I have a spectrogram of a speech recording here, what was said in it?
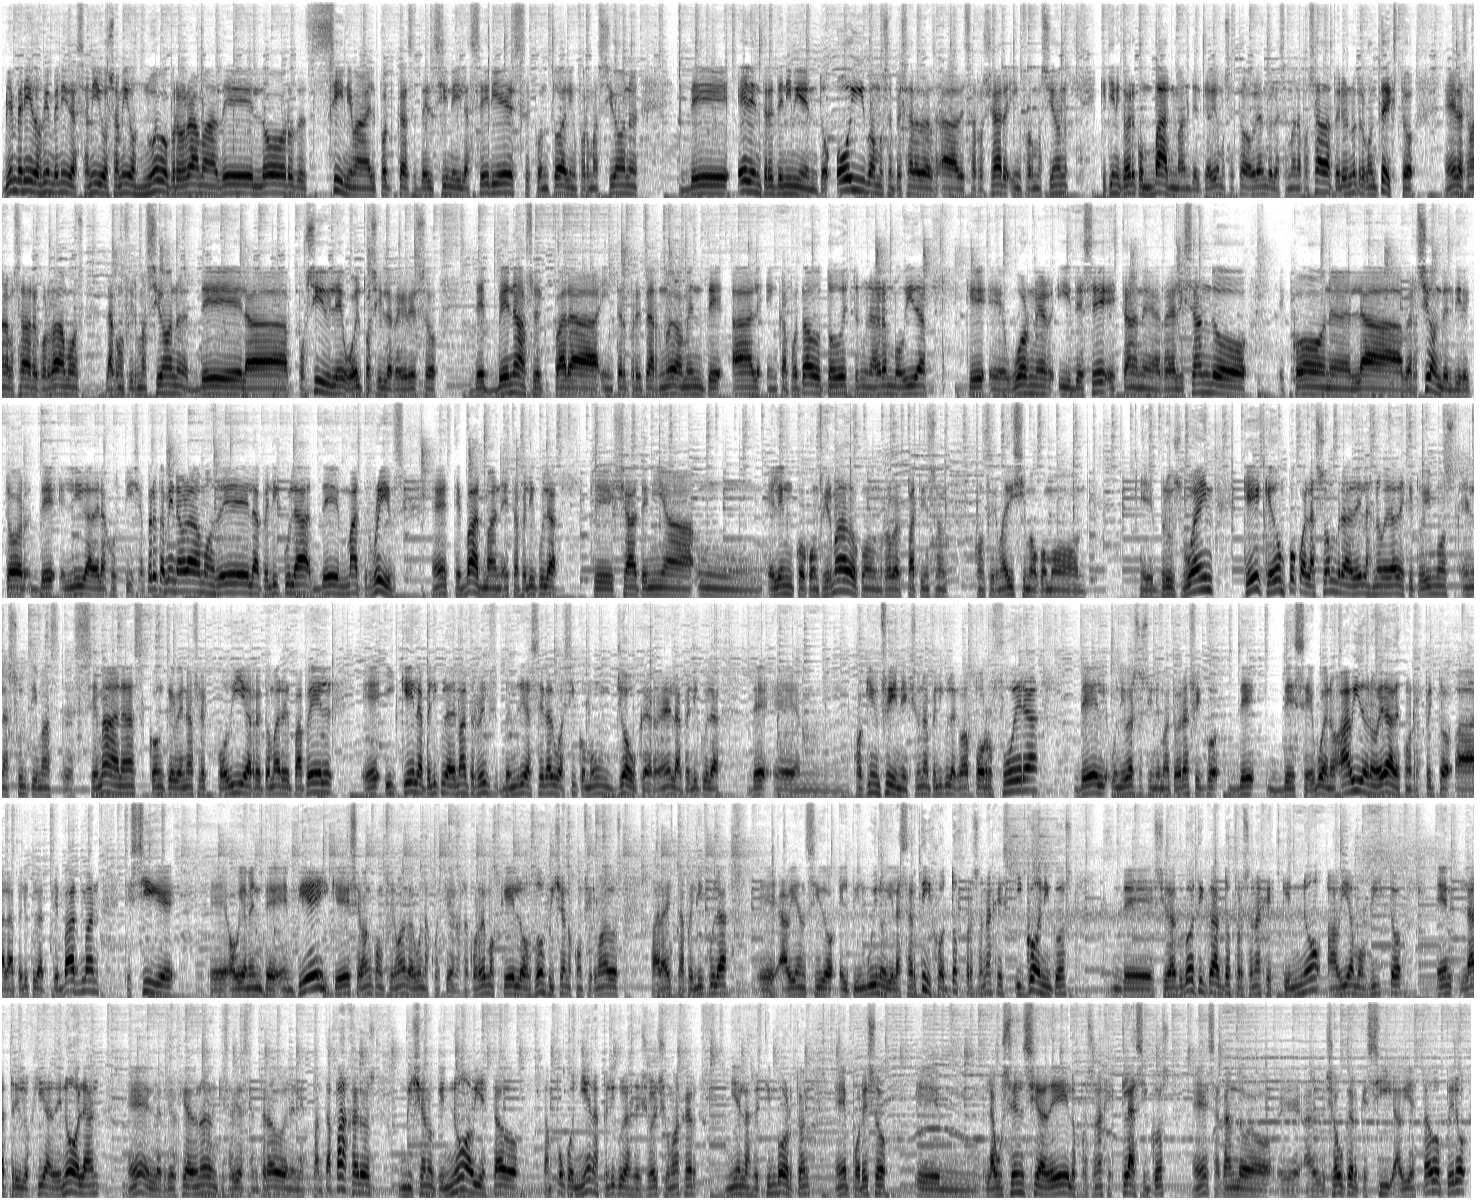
Bienvenidos, bienvenidas amigos, amigos, nuevo programa de Lord Cinema, el podcast del cine y las series con toda la información de el entretenimiento. Hoy vamos a empezar a, desarrollar información que tiene que ver con Batman, del que habíamos estado hablando la semana pasada, pero en otro contexto. ¿eh? La semana pasada recordábamos la confirmación de la posible o el posible regreso de Ben Affleck para interpretar nuevamente al encapotado. Todo esto en una gran movida que eh, Warner y DC están eh, realizando con la versión del director de Liga de la Justicia. Pero también hablábamos de la película de Matt Reeves, este Batman, esta película que ya tenía un elenco confirmado con Robert Pattinson confirmadísimo como Bruce Wayne que quedó un poco a la sombra de las novedades que tuvimos en las últimas eh, semanas, con que Ben Affleck podía retomar el papel eh, y que la película de Matt Reeves vendría a ser algo así como un Joker, eh, la película de em, Joaquín Phoenix, una película que va por fuera del universo cinematográfico de DC. Bueno, ha habido novedades con respecto a la película de Batman, que sigue obviamente en pie y que se van confirmando algunas cuestiones. Recordemos que los dos villanos confirmados para esta película eh, habían sido el pingüino y el acertijo, dos personajes icónicos de Ciudad Gótica, dos personajes que no habíamos visto en la trilogía de Nolan, eh, en la trilogía de Nolan que se había centrado en el espantapájaros, un villano que no había estado tampoco ni en las películas de Joel Schumacher ni en las de Tim Burton, eh, por eso em, la ausencia de los personajes clásicos, sacando al Joker que sí había estado, pero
